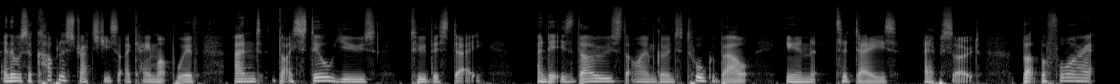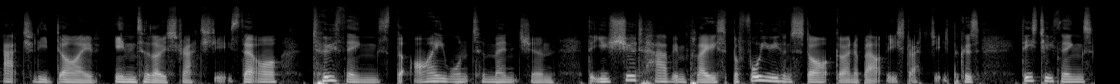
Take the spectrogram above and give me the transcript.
And there was a couple of strategies that I came up with and that I still use to this day. And it is those that I am going to talk about in today's episode. But before I actually dive into those strategies, there are two things that I want to mention that you should have in place before you even start going about these strategies because these two things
